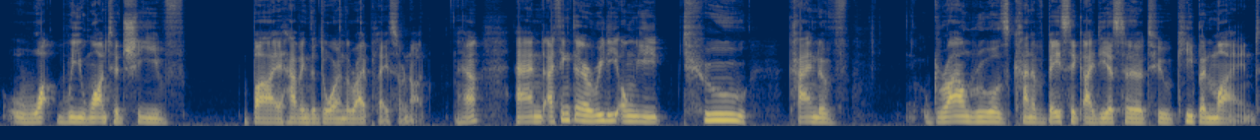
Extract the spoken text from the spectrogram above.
what we want to achieve by having the door in the right place or not. Yeah. And I think there are really only two kind of ground rules, kind of basic ideas to, to keep in mind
